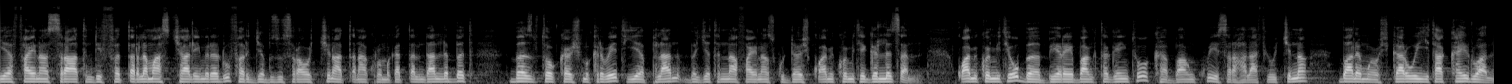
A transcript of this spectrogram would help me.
የፋይናንስ ስርዓት እንዲፈጠር ለማስቻል የሚረዱ ፈርጀ ብዙ ስራዎችን አጠናክሮ መቀጠል እንዳለበት በሕዝብ ተወካዮች ምክር ቤት የፕላን በጀትና ፋይናንስ ጉዳዮች ቋሚ ኮሚቴ ገለጸ። ቋሚ ኮሚቴው በብሔራዊ ባንክ ተገኝቶ ከባንኩ የስራ ኃላፊዎችና ባለሙያዎች ጋር ውይይት አካሂዷል።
